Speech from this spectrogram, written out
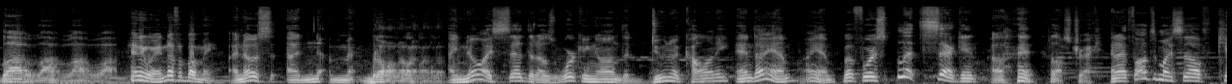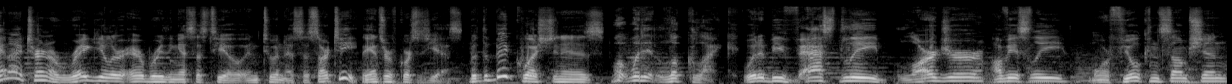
blah, blah, blah, blah, blah, blah. Anyway, enough about me. I know, I blah, blah, blah. I know I said that I was working on the Duna colony, and I am, I am, but for a split second, I lost track. And I thought to myself, can I turn a regular air breathing SSTO into an SSRT? The answer, of course, is yes. But the big question is, what would it look like? Would it be vastly larger? Obviously, more fuel consumption,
